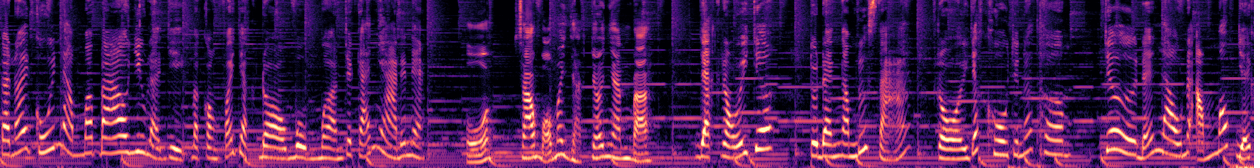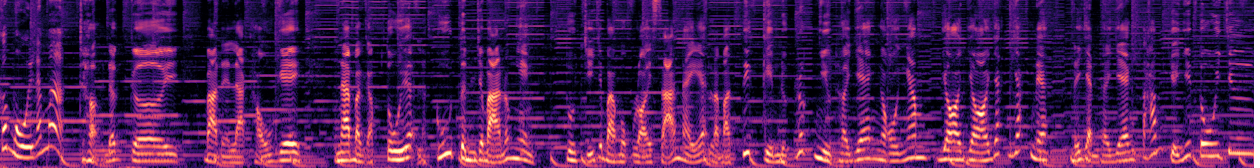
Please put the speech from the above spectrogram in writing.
Ta nói cuối năm mà bao nhiêu là việc mà còn phải giặt đồ bùn mền cho cả nhà đây nè. Ủa sao không bỏ máy giặt cho nhanh bà? Giặt rồi chứ tôi đang ngâm nước xả rồi dắt khô cho nó thơm. Chứ để lâu nó ẩm mốc dễ có mùi lắm á. Trời đất ơi bà này lạc hậu ghê. Nay bà gặp tôi á là cứu tinh cho bà nó nghe tôi chỉ cho bà một loại xả này á là bà tiết kiệm được rất nhiều thời gian ngồi ngâm dò dò dắt dắt nè để dành thời gian tám chuyện với tôi chứ.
